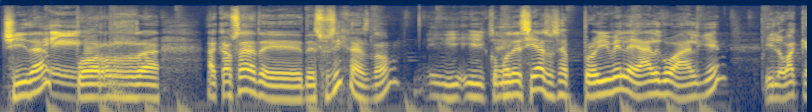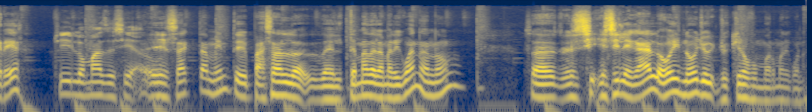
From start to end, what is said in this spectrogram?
chida Eh. por ah, a causa de, de sus hijas, ¿no? Y, y como Sí. decías, o sea, prohíbele algo a alguien y lo va a querer. Sí, lo más deseado. Exactamente, pasa lo- del tema de la marihuana, ¿no? O sea, es, es ilegal. Hoy no, yo, yo quiero fumar marihuana.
